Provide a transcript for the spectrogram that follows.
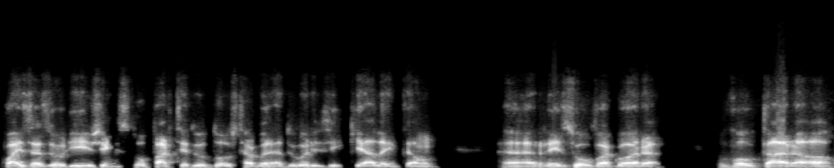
quais as origens do Partido dos Trabalhadores e que ela, então, eh, resolva agora voltar ao,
